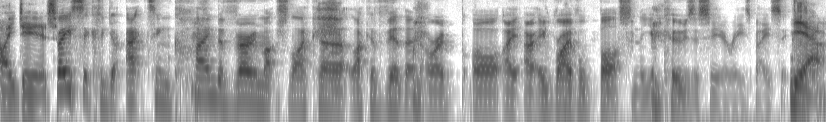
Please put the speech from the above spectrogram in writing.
ideas. Basically, you're acting kind of very much like a like a villain or a or a, a rival boss in the Yakuza series, basically. Yeah.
